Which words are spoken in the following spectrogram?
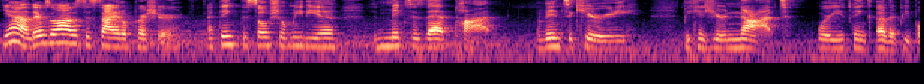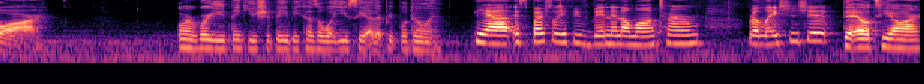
yeah, there's a lot of societal pressure. I think the social media mixes that pot of insecurity because you're not where you think other people are or where you think you should be because of what you see other people doing. Yeah, especially if you've been in a long term relationship. The LTR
